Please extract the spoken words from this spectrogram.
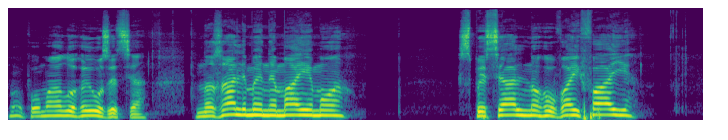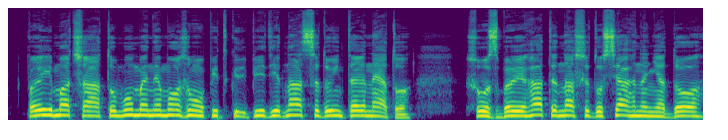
Ну, помалу грузиться. На жаль, ми не маємо спеціального Wi-Fi приймача, тому ми не можемо під, під'єднатися до інтернету, щоб зберігати наші досягнення до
